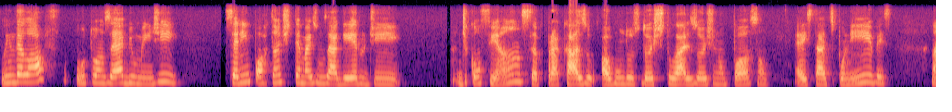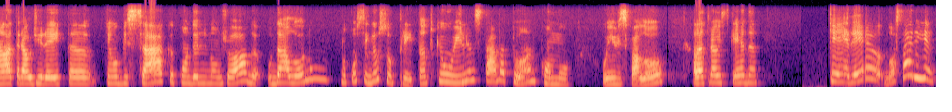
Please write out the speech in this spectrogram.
Lindelof, o Tuanzeb e o Mendy. Seria importante ter mais um zagueiro de, de confiança para caso algum dos dois titulares hoje não possam é, estar disponíveis. Na lateral direita tem o Bissaka, quando ele não joga, o Dalot não, não conseguiu suprir, tanto que o Williams estava atuando, como o Ives falou. A lateral esquerda, querer, gostaria,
